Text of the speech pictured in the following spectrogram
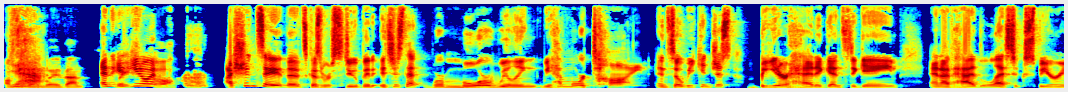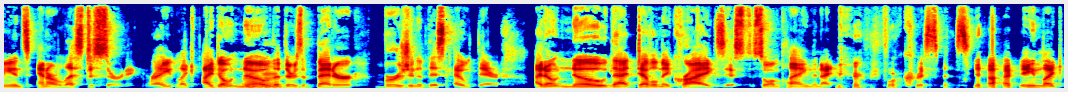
on yeah. the Game Boy Advance. And which, you know what? Oh. I shouldn't say that it's because we're stupid. It's just that we're more willing. We have more time, and so we can just beat our head against a game. And I've had less experience and are less discerning, right? Like I don't know mm-hmm. that there's a better version of this out there. I don't know that Devil May Cry exists, so I'm playing The Nightmare Before Christmas. You know what I mean? Like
